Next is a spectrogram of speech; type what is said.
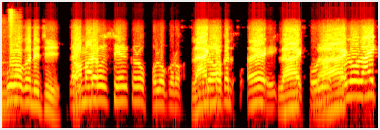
પૂરો કરી છે તો અમારો શેર કરો ફોલો કરો. લાઈક લાઈક ફોલો લાઈક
